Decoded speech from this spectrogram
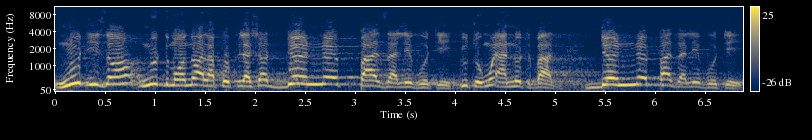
nous disons, nous demandons à la population de ne pas aller voter, tout au moins à notre base, de ne pas aller voter.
